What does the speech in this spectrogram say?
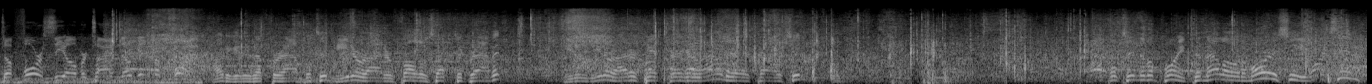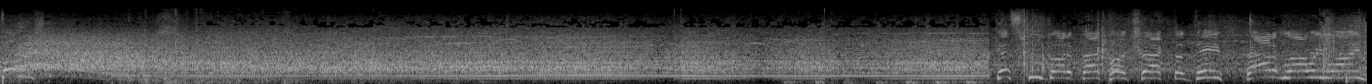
to force the overtime. They'll get the point. How to get it up for Appleton. Niederreiter follows up to grab it. You know, Niederreiter can't turn it around there, Carlson. Appleton to the point. DeMello to Morrissey. Walks in first. Got it back on track? The Dave, the Adam Lowry line.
